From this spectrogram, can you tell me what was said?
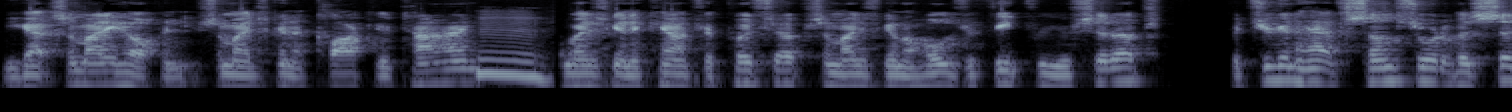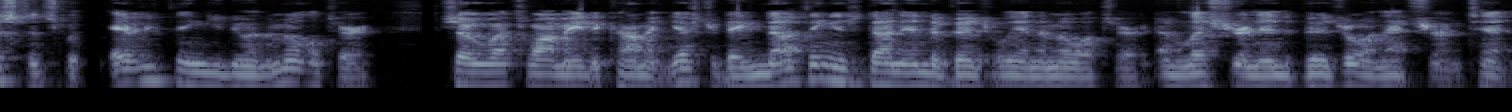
You got somebody helping you. Somebody's going to clock your time. Mm. Somebody's going to count your push ups. Somebody's going to hold your feet for your sit ups. But you're going to have some sort of assistance with everything you do in the military. So that's why I made the comment yesterday. Nothing is done individually in the military unless you're an individual and that's your intent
